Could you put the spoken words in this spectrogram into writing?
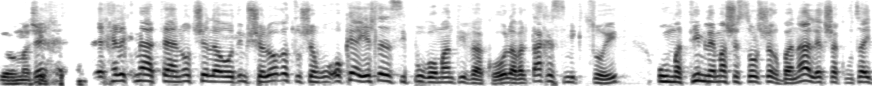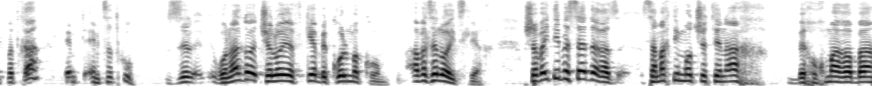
או משהו... זה, חלק מהטענות של האוהדים שלא רצו, שאמרו אוקיי יש לזה סיפור רומנטי והכל, אבל תכלס מקצועית, הוא מתאים למה שסולשר בנה, לאיך שהקבוצה התפתחה, הם, הם צדקו. זה, רונלדו את שלא יבקיע בכל מקום, אבל זה לא הצליח. עכשיו הייתי בסדר, אז שמחתי מאוד שתנח בחוכמה רבה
